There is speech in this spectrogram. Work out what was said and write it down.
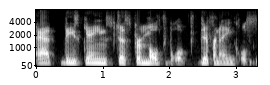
at these games just from multiple different angles.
